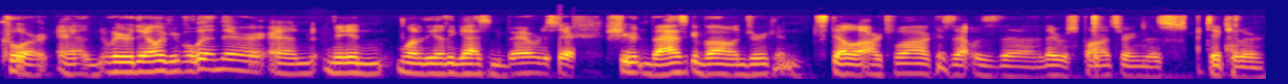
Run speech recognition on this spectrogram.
court and we were the only people in there. And me and one of the other guys in the band were just there shooting basketball and drinking Stella Artois because that was the, they were sponsoring this particular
